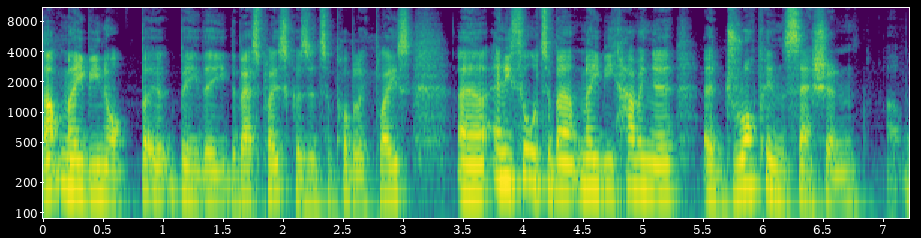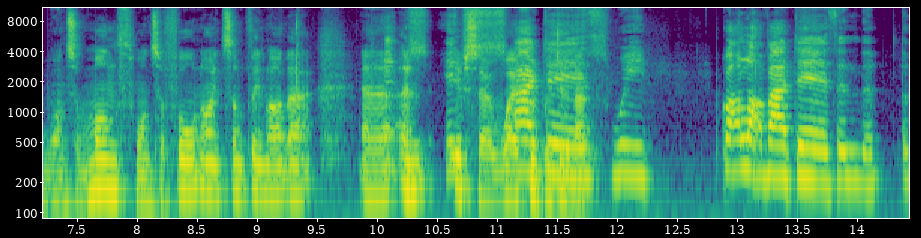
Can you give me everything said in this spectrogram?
That maybe not be the, the best place because it's a public place. Uh, any thoughts about maybe having a, a drop in session uh, once a month, once a fortnight, something like that? Uh, and if so, where could we do that? We got a lot of ideas in the, the,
